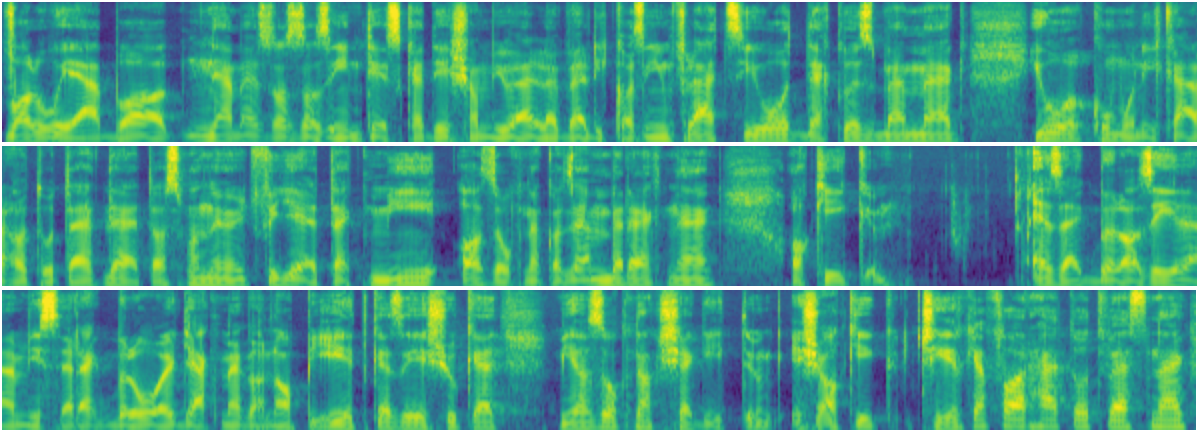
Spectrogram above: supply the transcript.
valójában nem ez az az intézkedés, amivel levelik az inflációt, de közben meg jól kommunikálható. Tehát lehet azt mondani, hogy figyeltek, mi azoknak az embereknek, akik ezekből az élelmiszerekből oldják meg a napi étkezésüket, mi azoknak segítünk. És akik csirkefarhátot vesznek,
